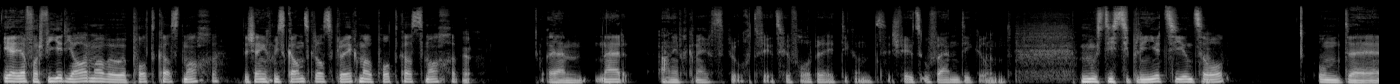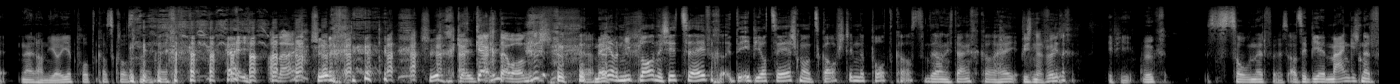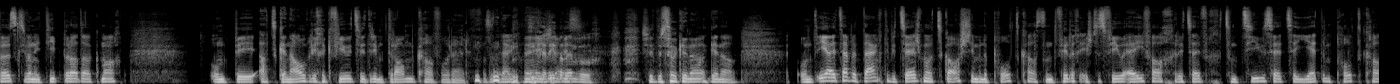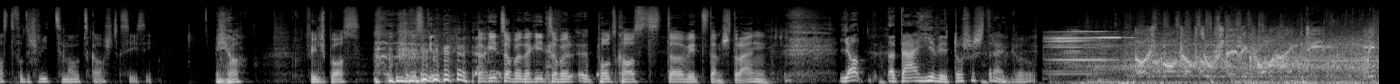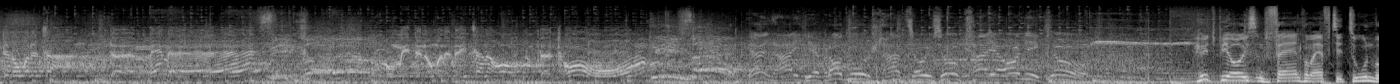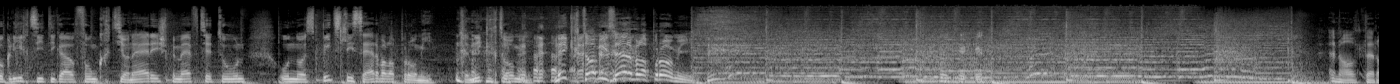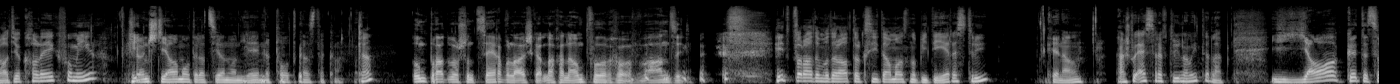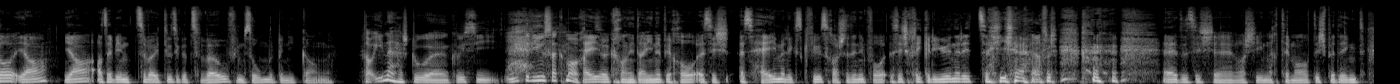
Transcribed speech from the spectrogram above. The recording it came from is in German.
Ich wollte ja vor vier Jahren mal einen Podcast machen. Das ist eigentlich mein ganz grosses Projekt, mal einen Podcast zu machen. Ja. Ähm, dann habe ich einfach gemerkt, es braucht viel zu viel Vorbereitung und es ist viel zu aufwendig und man muss diszipliniert sein und so. Und äh, dann habe ich euren Podcast gehört. hey, ah, nein. vielleicht, vielleicht geht Geht auch anders. ja. Nein, aber mein Plan ist jetzt einfach, ich bin ja zuerst mal zu Gast in einem Podcast und dann habe ich gedacht, hey... Bist du nervös? Ich bin wirklich so nervös. Also ich bin manchmal nervös als ich Tipperada gemacht habe. Und bin, hatte das genau gleiche Gefühl jetzt wieder im Tram gehabt vorher. Also ich dachte, nee, ist, ist wieder so genau, genau. Und ich habe jetzt eben gedacht, ich bin zuerst mal zu Gast in einem Podcast und vielleicht ist das viel einfacher, jetzt einfach zum Ziel setzen, in jedem Podcast von der Schweiz mal zu Gast gewesen sein. Ja. Viel Spaß. da gibt's aber, da gibt's aber Podcasts, da wird's dann streng. Ja, der hier wird doch schon streng, glaube ich. Da ist die Mannschaftsaufstellung vom Heimteam. Mit der Nummer 10, sowieso keine Ahnung. So. Heute bei uns ein Fan vom FC Thun, der gleichzeitig auch Funktionär ist beim FC Thun und noch ein bisschen Servala-Promi. Der Nick Tommy. Nick Tommy, Servala-Promi! ein alter Radiokollege von mir. Schönste Anmoderation, die ich je in einem Podcast hatte. Ja? Und Bratwurst und Servola ist gerade nacheinander vorgekommen. Wahnsinn. Heute war Moderator damals noch bei DRS3. Genau. Hast du SRF 3 noch miterlebt? Ja, gut so, ja, ja. Also ich bin 2012 im Sommer bin ich gegangen. Da rein hast du äh, gewisse Interviews gemacht. Hey, wirklich habe ich da reinbekommen. Es ist ein heimeliges Gefühl, das kannst du dir nicht vorstellen. Es ist ein bisschen grüner jetzt hier, aber äh, das ist äh, wahrscheinlich thematisch bedingt.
